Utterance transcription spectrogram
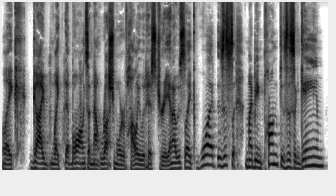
like guy like that belongs on Mount Rushmore of Hollywood history. And I was like, what is this? Am I being punked? Is this a game?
